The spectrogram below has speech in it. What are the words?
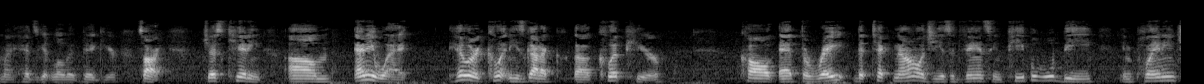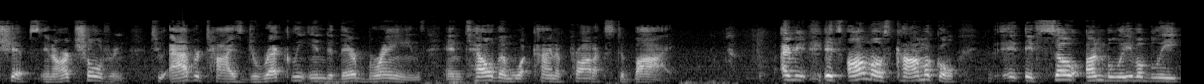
my head's getting a little bit big here. Sorry, just kidding. Um, anyway. Hillary Clinton, he's got a, a clip here called At the Rate That Technology is Advancing, People Will Be Implanting Chips in Our Children to Advertise Directly into Their Brains and Tell Them What Kind of Products to Buy. I mean, it's almost comical. It, it's so unbelievably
